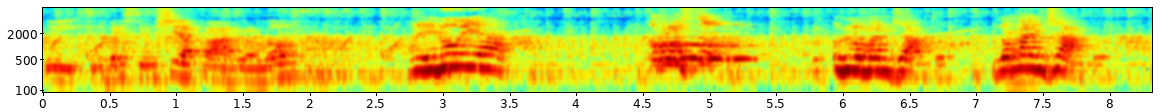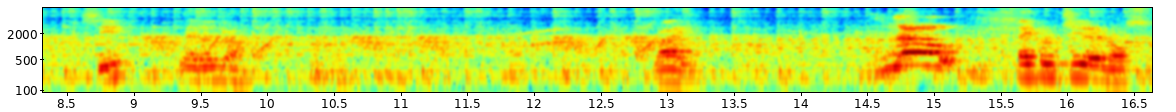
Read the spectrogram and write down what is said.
Quindi dovresti riuscire a farlo, no? Alleluia! Rosso! L'ho mangiato. L'ho mangiato. Sì? L'hai mangiato. Vai. No! Stai per uccidere il rosso,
